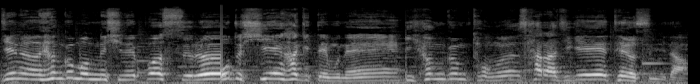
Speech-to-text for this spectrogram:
이제는 현금 없는 시내 버스를 모두 시행하기 때문에 이 현금통은 사라지게 되었습니다.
